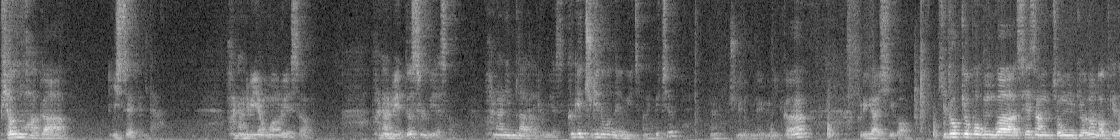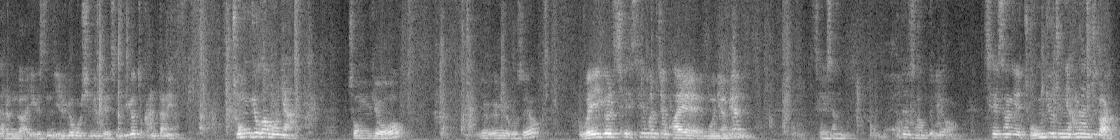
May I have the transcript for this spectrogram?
변화가 있어야 된다. 하나님의 영광을 위해서, 하나님의 뜻을 위해서, 하나님 나라를 위해서. 그게 주기도문 내용이잖아요. 그렇죠? 주기도문 내용이니까 그렇게 하시고 기독교 복음과 세상 종교는 어떻게 다른가? 이것은 읽어보시면 되겠습니다. 이것도 간단해요. 종교가 뭐냐? 종교 여기를 보세요. 왜 이걸 세, 세 번째 과에 뭐냐면 세상 모든 사람들이요 세상의 종교 중에 하나인 줄 알아.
